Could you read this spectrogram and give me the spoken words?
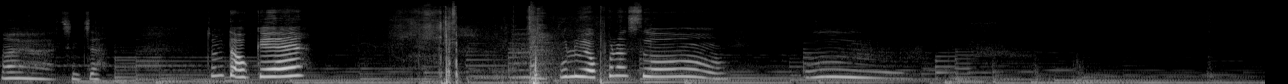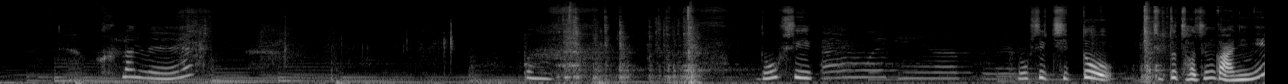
아휴, 진짜. 좀 이따 올게. 물을 왜 엎어놨어? 났네. 어휴. 너 혹시. 너 혹시 집도 집도 젖은 거 아니니?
